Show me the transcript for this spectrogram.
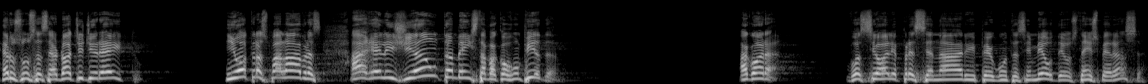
era o sumo sacerdote de direito. Em outras palavras, a religião também estava corrompida. Agora, você olha para esse cenário e pergunta assim: meu Deus, tem esperança?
